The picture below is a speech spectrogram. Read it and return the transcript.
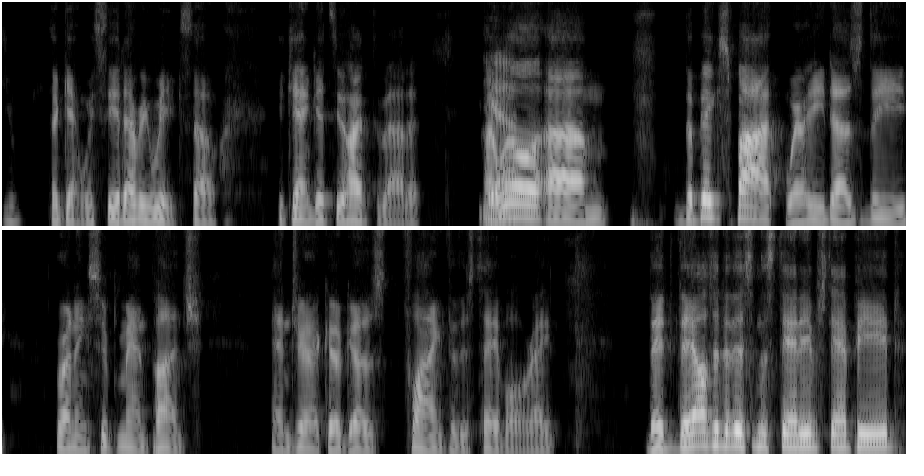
you, again, we see it every week, so you can't get too hyped about it. I will. Um, the big spot where he does the running Superman punch, and Jericho goes flying through this table. Right. They they also did this in the Stadium Stampede,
